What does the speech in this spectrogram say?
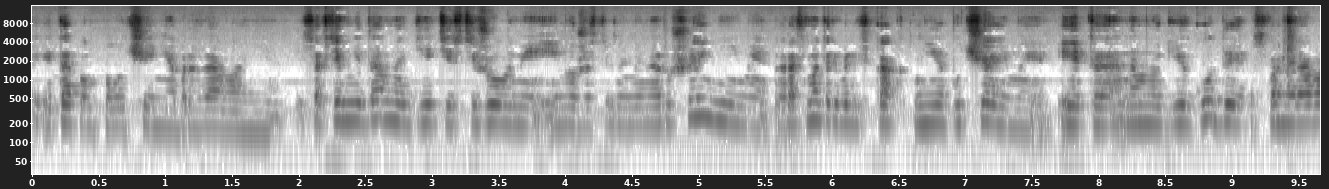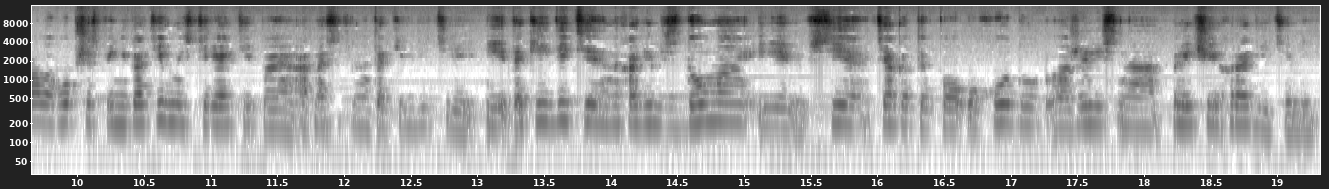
этапом получения образования. И совсем недавно дети с тяжелыми и множественными нарушениями рассматривались как необучаемые. И это на многие годы сформировало в обществе негативные стереотипы относительно таких детей. И такие дети находились дома, и все тяготы тяготы по уходу ложились на плечи их родителей.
